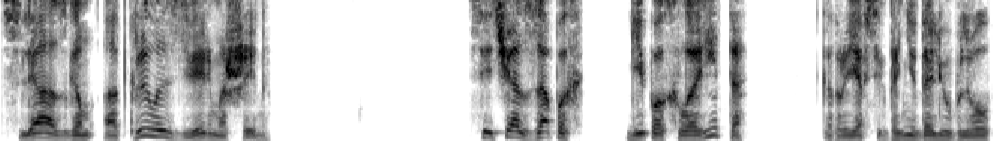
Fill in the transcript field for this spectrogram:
С лязгом открылась дверь машины. Сейчас запах гипохлорита, который я всегда недолюбливал,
